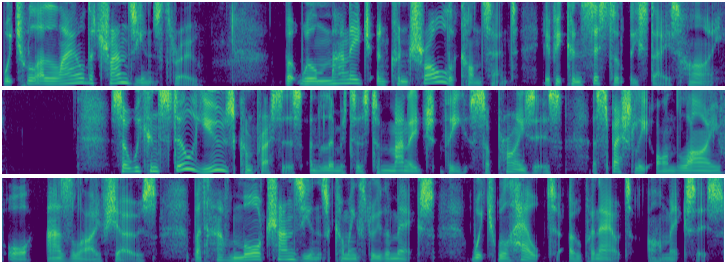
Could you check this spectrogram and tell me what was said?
which will allow the transients through, but will manage and control the content if it consistently stays high. So we can still use compressors and limiters to manage the surprises, especially on live or as live shows, but have more transients coming through the mix, which will help to open out our mixes.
